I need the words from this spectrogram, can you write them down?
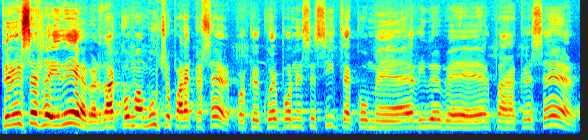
Pero esa es la idea, ¿verdad? Coma mucho para crecer, porque el cuerpo necesita comer y beber para crecer.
